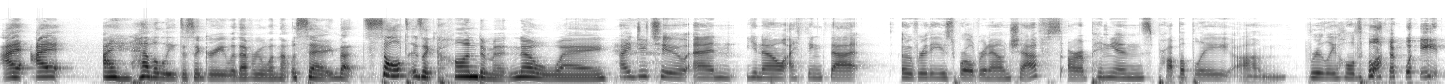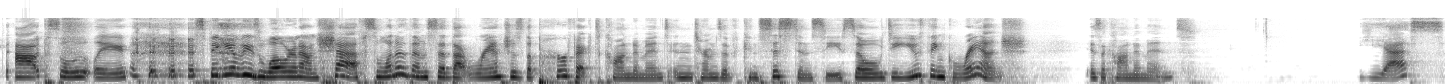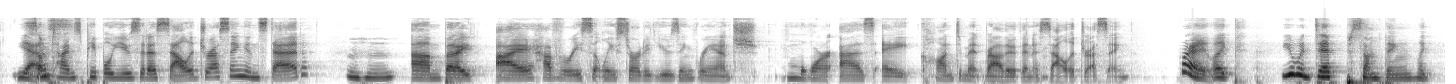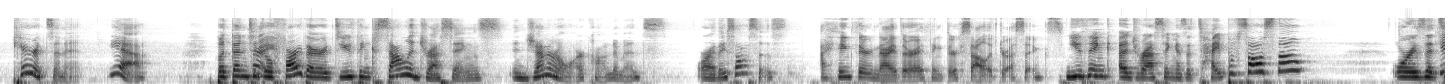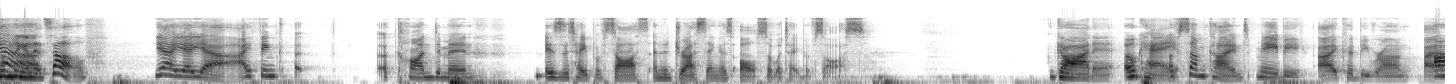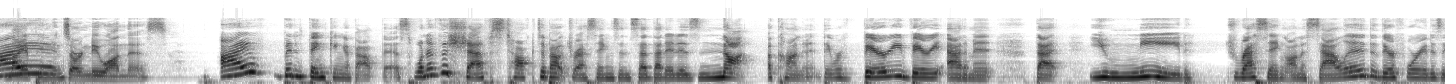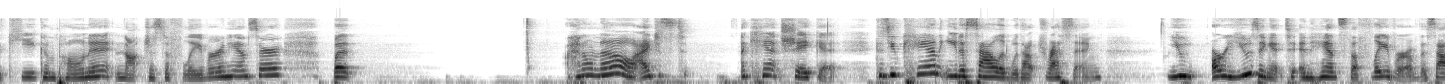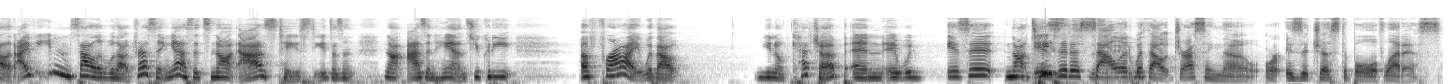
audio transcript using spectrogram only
I I I heavily disagree with everyone that was saying that salt is a condiment. No way. I do too. And, you know, I think that over these world renowned chefs, our opinions probably um, really hold a lot of weight. Absolutely. Speaking of these well renowned chefs, one of them said that ranch is the perfect condiment in terms of consistency. So, do you think ranch is a condiment? Yes. Yes. Sometimes people use it as salad dressing instead. Mm-hmm. Um, but I I have recently started using ranch more as a condiment rather than a salad dressing. Right. Like you would dip something like carrots in it. Yeah. But then to go farther, do you think salad dressings in general are condiments or are they sauces? I think they're neither. I think they're salad dressings. You think a dressing is a type of sauce though? Or is it something in itself? Yeah, yeah, yeah. I think a, a condiment is a type of sauce and a dressing is also a type of sauce. Got it. Okay. Of some kind, maybe. I could be wrong. I, my opinions are new on this. I've been thinking about this. One of the chefs talked about dressings and said that it is not a condiment. They were very, very adamant that you need dressing on a salad. Therefore, it is a key component, not just a flavor enhancer. But I don't know. I just, I can't shake it. Because you can eat a salad without dressing you are using it to enhance the flavor of the salad. I've eaten salad without dressing. Yes, it's not as tasty. It doesn't not as enhanced. You could eat a fry without you know ketchup and it would Is it Not Is it a salad without dressing though, or is it just a bowl of lettuce?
